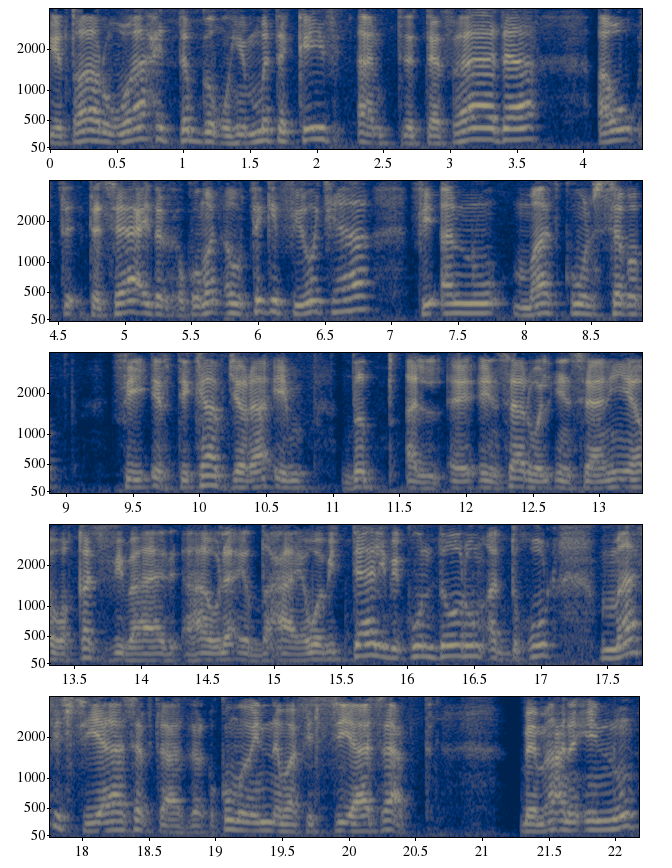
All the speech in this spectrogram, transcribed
إطار واحد تبقى مهمتك كيف أن تتفادى أو تساعد الحكومات أو تقف في وجهها في أنه ما تكون سبب في ارتكاب جرائم ضد الإنسان والإنسانية وقذف هؤلاء الضحايا وبالتالي بيكون دورهم الدخول ما في السياسة بتاعت الحكومة وإنما في السياسات بمعنى إنه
